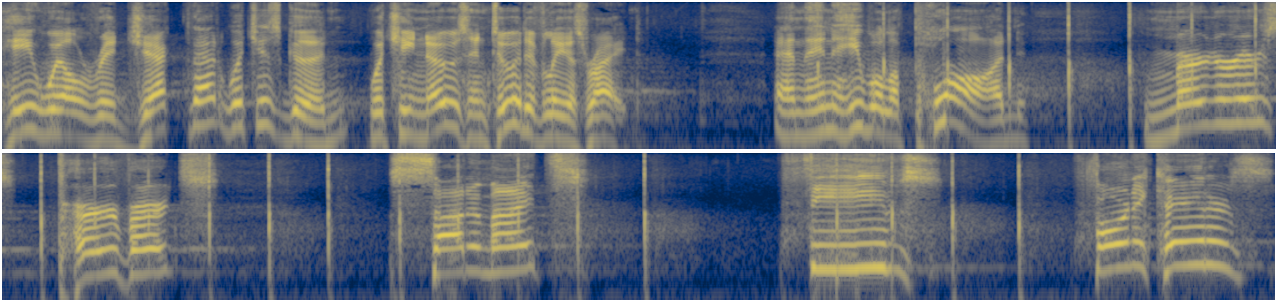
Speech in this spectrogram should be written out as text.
He will reject that which is good, which he knows intuitively is right, and then he will applaud murderers, perverts, sodomites, thieves, fornicators,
